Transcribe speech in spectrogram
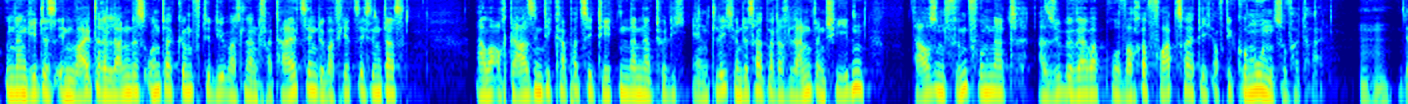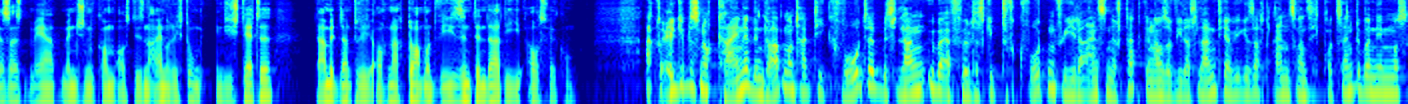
Und dann geht es in weitere Landesunterkünfte, die übers Land verteilt sind. Über 40 sind das aber auch da sind die Kapazitäten dann natürlich endlich und deshalb hat das Land entschieden, 1500 Asylbewerber pro Woche vorzeitig auf die Kommunen zu verteilen. Mhm. Das heißt, mehr Menschen kommen aus diesen Einrichtungen in die Städte, damit natürlich auch nach Dortmund. Wie sind denn da die Auswirkungen? Aktuell gibt es noch keine, denn Dortmund hat die Quote bislang übererfüllt. Es gibt Quoten für jede einzelne Stadt, genauso wie das Land ja, wie gesagt, 21 Prozent übernehmen muss.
